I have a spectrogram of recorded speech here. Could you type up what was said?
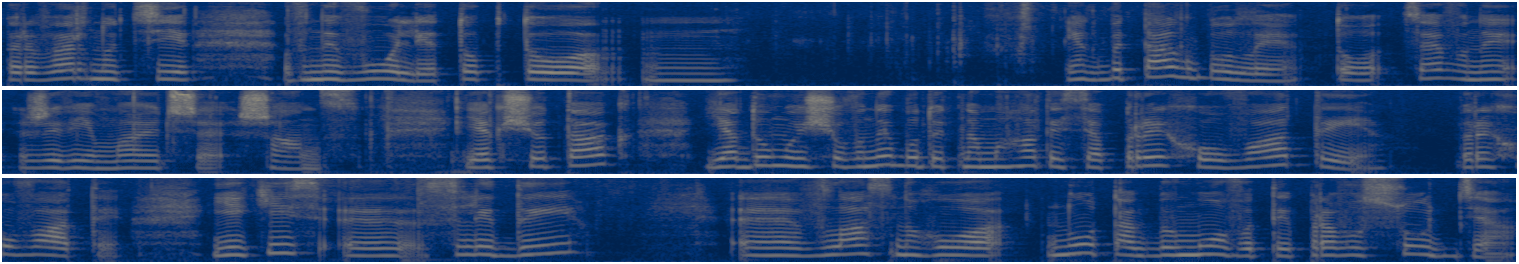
перевернуті в неволі. Тобто, якби так були, то це вони живі, ще шанс. Якщо так, я думаю, що вони будуть намагатися приховати, приховати якісь е, сліди е, власного, ну так би мовити, правосуддя.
